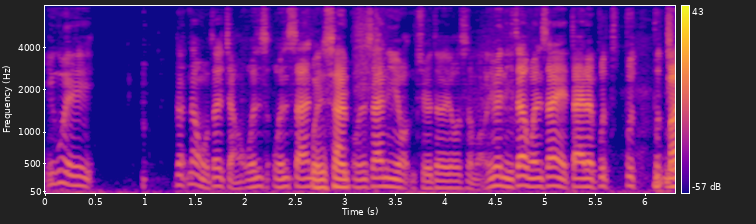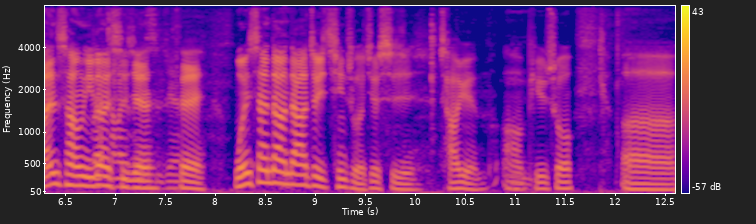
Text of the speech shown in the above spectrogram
因为那那我在讲文文山文山文山，你有觉得有什么？因为你在文山也待了不不不蛮长一段时间对文山当然大家最清楚的就是茶园啊，嗯比如说呃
